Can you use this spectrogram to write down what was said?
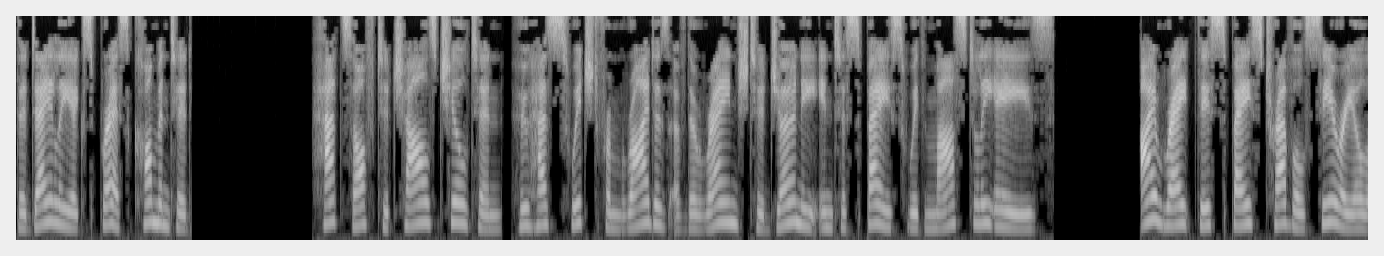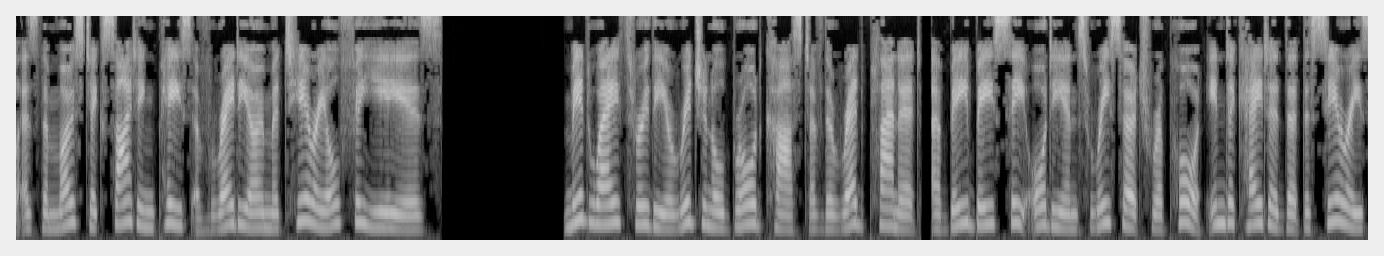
the Daily Express commented, Hats off to Charles Chilton, who has switched from Riders of the Range to Journey into Space with masterly ease. I rate this space travel serial as the most exciting piece of radio material for years. Midway through the original broadcast of The Red Planet, a BBC audience research report indicated that the series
